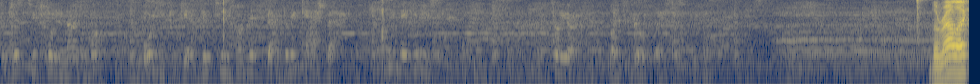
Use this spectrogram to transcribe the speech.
for just $229 a month. Or you could get 1500 factory cash back. We make it easy. Toyota, let's go places. The Relic,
